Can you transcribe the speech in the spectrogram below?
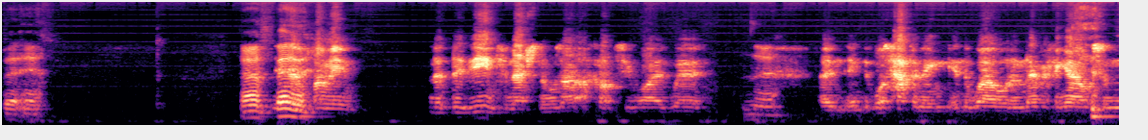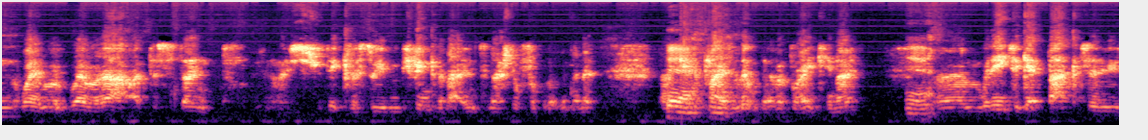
But yeah. Uh, but Yeah, anyway, I mean, the, the, the internationals, I, I can't see why we're no. and, and what's happening in the world and everything else and where we're, where we're at. I just don't. You know, it's ridiculous to even be thinking about international football at the minute. Uh, Yeah. Give the players a little bit of a break, you know. yeah, Um, we need to get back to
